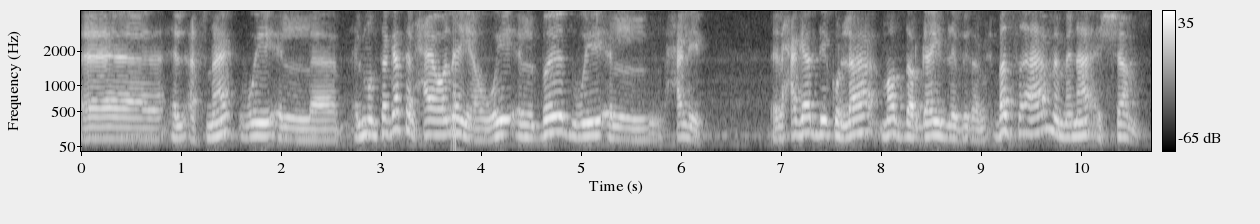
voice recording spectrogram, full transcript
الأسماك والمنتجات الحيوانية والبيض والحليب. الحاجات دي كلها مصدر جيد للفيتامين بس أهم منها الشمس.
